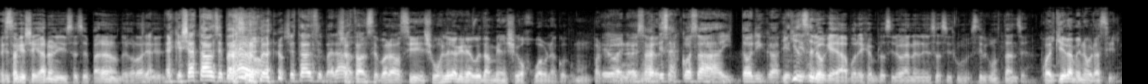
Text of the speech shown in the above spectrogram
Exacto. que llegaron y se separaron, ¿te acordás? Claro. Que- Es que ya estaban separados. ya estaban separados. Ya estaban separados, sí. Yugoslavia creo que también llegó a jugar una, un Y partido. bueno, esa- mundial esas cosas históricas que ¿Y quién tiene- se lo queda, por ejemplo, si lo ganan en esas circun- circunstancias? Cualquiera menos Brasil.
